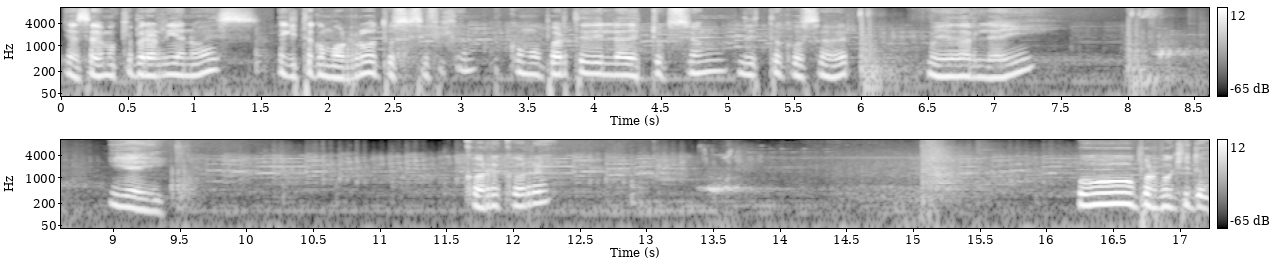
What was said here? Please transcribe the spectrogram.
Ya sabemos que para arriba no es. Aquí está como roto, si se fijan. Como parte de la destrucción de esta cosa. A ver, voy a darle ahí. Y ahí. Corre, corre. Por poquito.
